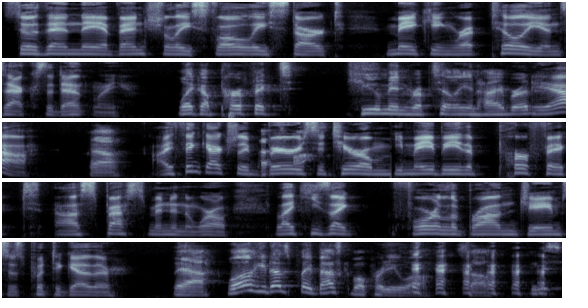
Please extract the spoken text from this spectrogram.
so then they eventually slowly start making reptilians accidentally? Like a perfect human reptilian hybrid. Yeah. Yeah. I think actually Barry Soetoro, he may be the perfect uh, specimen in the world. Like he's like four LeBron Jameses put together. Yeah. Well, he does play basketball pretty well. So he's,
